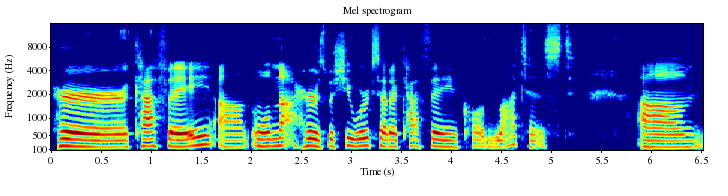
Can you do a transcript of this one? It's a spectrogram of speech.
her cafe. Um, well, not hers, but she works at a cafe called Lattest. Um,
